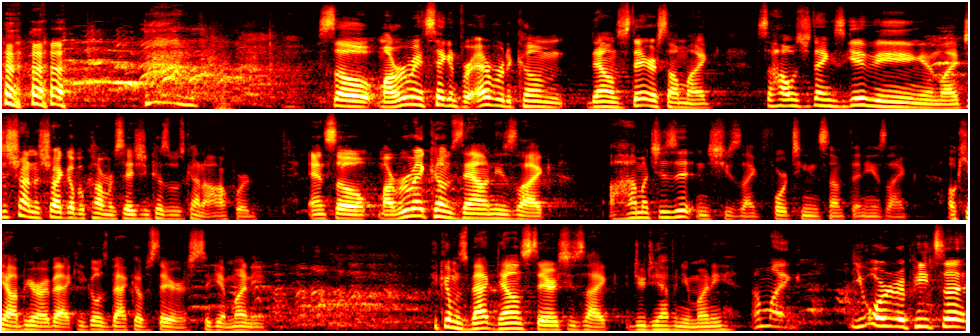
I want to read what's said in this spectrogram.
so my roommate's taking forever to come downstairs. So I'm like, so how was your Thanksgiving? And like, just trying to strike up a conversation because it was kind of awkward. And so my roommate comes down. He's like, oh, how much is it? And she's like, 14 something. He's like, okay, I'll be right back. He goes back upstairs to get money. He comes back downstairs. He's like, dude, do you have any money? I'm like, you ordered a pizza,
